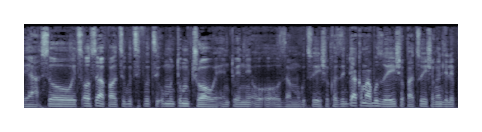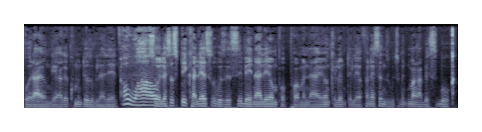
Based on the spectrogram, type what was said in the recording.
Yeah so it's also about ukuthi futhi umuntu umdrawe entweni ozama ukuthi uyisho because into yakho mabuzo uyisho but uyisho ngendlela ebhorayo ngeke umuntu ozokulalela Oh, wow. so leso speaker leso ukuze sibe naleyo mpophoma nayo yonke lonto leyo fanele senze ukuthi umuntu mangabe sibuka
